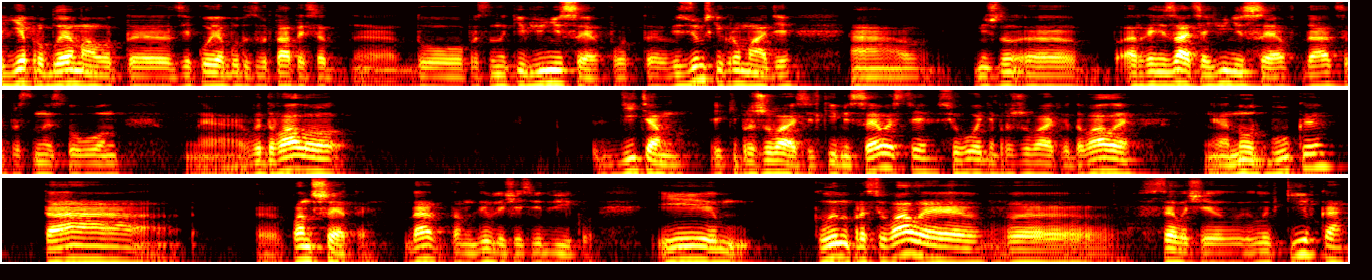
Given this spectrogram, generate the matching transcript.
Є проблема, от, е, з якою я буду звертатися е, до представників ЮНІСЕФ. От, е, в Ізюмській громаді е, організація ЮНІСЕФ, да, це представництво ООН, видавало дітям, які проживають в сільській місцевості, сьогодні проживають, видавали ноутбуки та планшети, да, там, дивлячись від віку. І коли ми працювали в, е, селищі Ливківка,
